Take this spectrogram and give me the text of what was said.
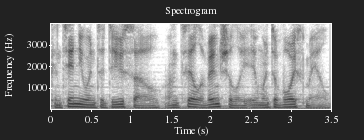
continuing to do so until eventually it went to voicemail.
